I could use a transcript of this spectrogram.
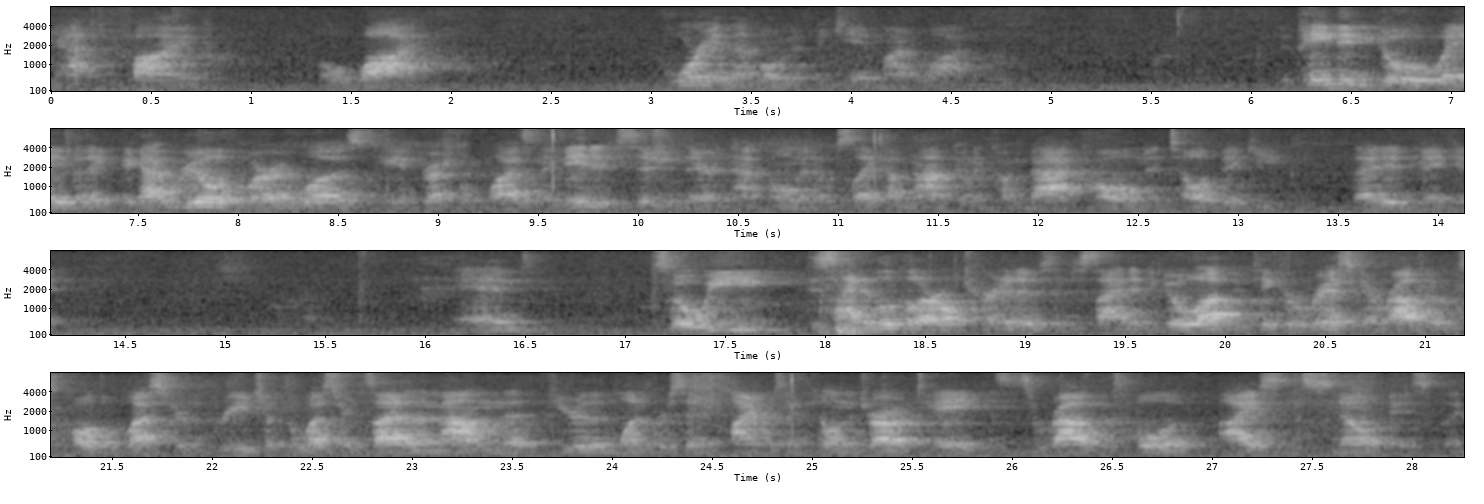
we have to find a why. Corey in that moment became my why the pain didn't go away, but I, I got real with where I was pain threshold wise, and I made a decision there in that moment. I was like, I'm not going to come back home and tell Vicky that I didn't make it. And so we decided to look at our alternatives and decided to go up and take a risk, a route that was called the Western Breach of the western side of the mountain that fewer than 1% of climbers on Kilimanjaro take because it's a route that's full of ice and snow, basically.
